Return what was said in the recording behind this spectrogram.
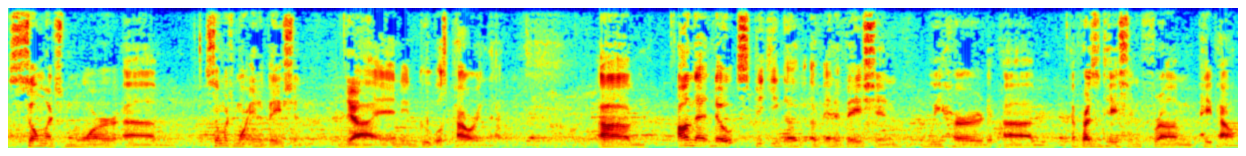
so much more, um, so much more innovation. Yeah. Uh, and, and Google's powering that. Um, on that note, speaking of, of innovation, we heard um, a presentation from PayPal,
